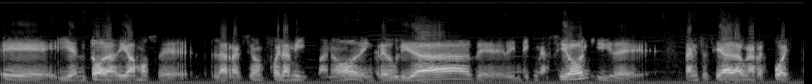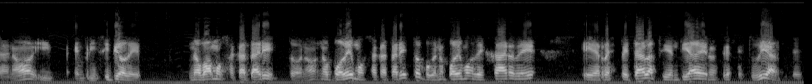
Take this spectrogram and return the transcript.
eh, y en todas, digamos, eh, la reacción fue la misma, ¿no? De incredulidad, de, de indignación y de la necesidad de dar una respuesta, ¿no? Y en principio de no vamos a acatar esto, ¿no? No podemos acatar esto porque no podemos dejar de eh, respetar las identidades de nuestros estudiantes.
